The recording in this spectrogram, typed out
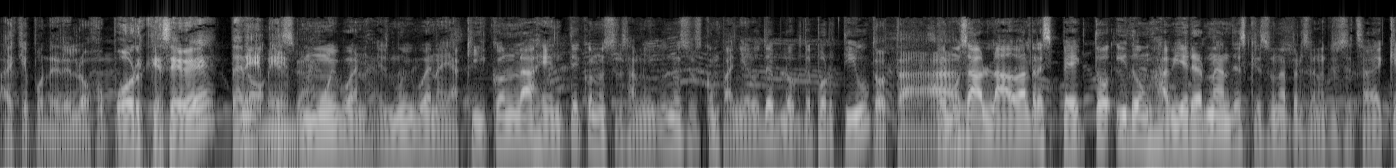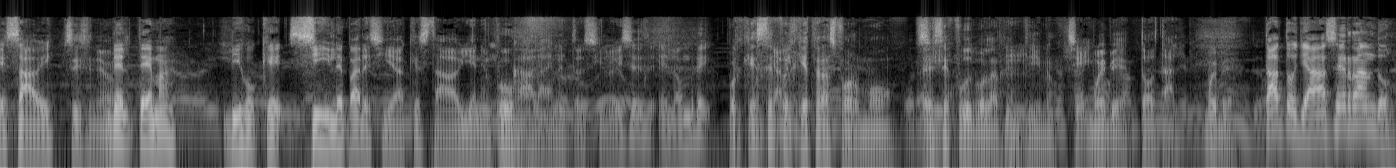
hay que poner el ojo porque se ve No, tremenda. es muy buena, es muy buena. Y aquí con la gente, con nuestros amigos, nuestros compañeros de Blog Deportivo, Total. hemos hablado al respecto. Y don Javier Hernández, que es una persona que usted sabe que sabe Sí, señor. del tema, dijo que sí le parecía que estaba bien enfocada la vaina. Entonces, si lo dice el hombre. Porque este fue el que transformó Sí. ese fútbol argentino. Mm, sí, Muy bien. Total. Muy bien. Tato, ya cerrando.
